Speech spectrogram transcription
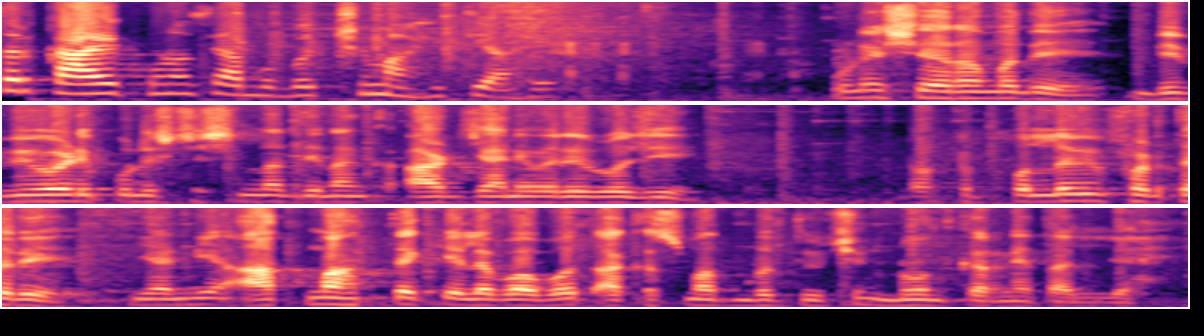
सर काय एकूणच याबाबतची माहिती आहे? पुणे शहरामध्ये बिबिवाडी पोलीस स्टेशनला दिनांक आठ जानेवारी रोजी डॉक्टर पल्लवी फडतरे यांनी आत्महत्या केल्याबाबत अकस्मात मृत्यूची नोंद करण्यात आलेली आहे.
